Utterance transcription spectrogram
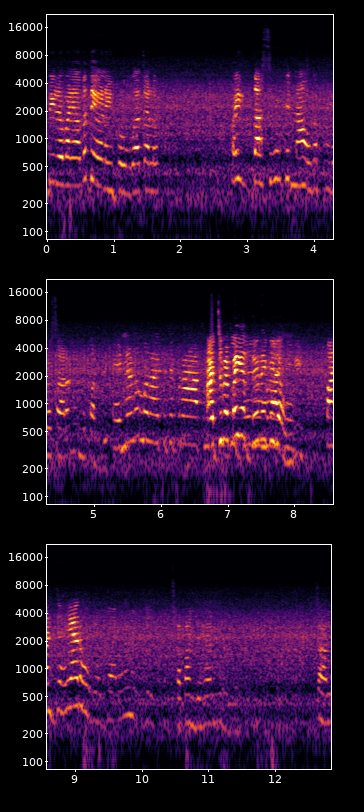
ਬਿੱਲ ਬਣਿਆ ਉਹ ਤਾਂ ਦੇਣਾ ਹੀ ਪਊਗਾ ਚਲੋ। ਭਾਈ ਦੱਸ ਹੁਣ ਕਿੰਨਾ ਹੋਊਗਾ ਪੂਰਾ ਸਾਰਾ ਮੈਨੂੰ ਕਰ ਦੇ। ਇਹਨਾਂ ਨੂੰ ਮਨਾ ਕਿਤੇ ਭਰਾ ਆਪਣੇ ਅੱਜ ਮੈਂ ਭਾਈ ਅੱਧੇ ਦੇ ਕੇ ਜਾਊਂਗੀ? 5000 ਹੋ ਗਿਆ ਸਾਰਿਆਂ ਨੂੰ ਕੇ। ਅੱਛਾ 5000 ਹੋ ਗਿਆ ਚਲ।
